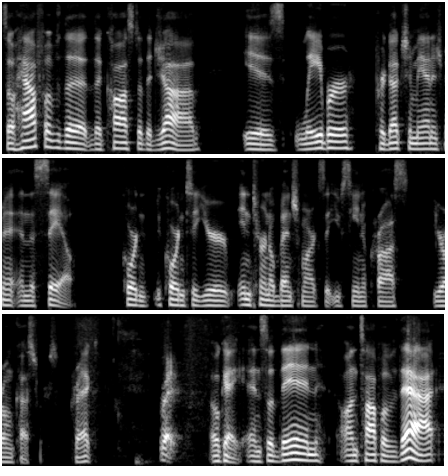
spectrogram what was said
so half of the the cost of the job is labor, production management, and the sale, according according to your internal benchmarks that you've seen across your own customers. Correct. Right. Okay. And so then on top of that,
